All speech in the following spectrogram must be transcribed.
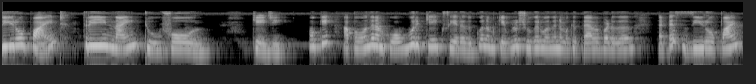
zero point three nine two four KG okay அப்போ வந்து நமக்கு ஒவ்வொரு கேக் செய்கிறதுக்கும் நமக்கு எவ்வளோ சுகர் வந்து நமக்கு தேவைப்படுது? That is zero point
